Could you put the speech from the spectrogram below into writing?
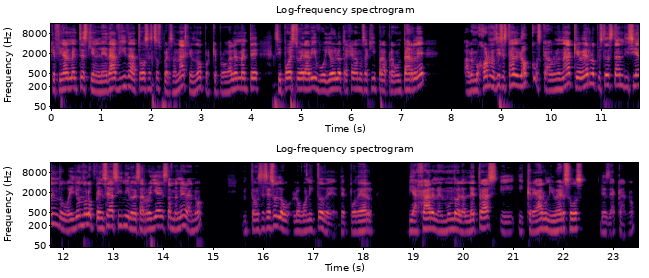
que finalmente es quien le da vida a todos estos personajes, ¿no? Porque probablemente si Poe estuviera vivo y hoy lo trajéramos aquí para preguntarle, a lo mejor nos dice, están locos, cabrón, nada que ver lo que ustedes están diciendo, güey, yo no lo pensé así ni lo desarrollé de esa manera, ¿no? Entonces eso es lo, bonito de, poder viajar en el mundo de las letras y, y crear universos desde acá, ¿no?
